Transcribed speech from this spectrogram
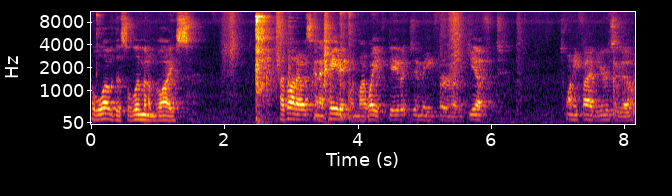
I love this aluminum vise. I thought I was going to hate it when my wife gave it to me for a gift 25 years ago,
